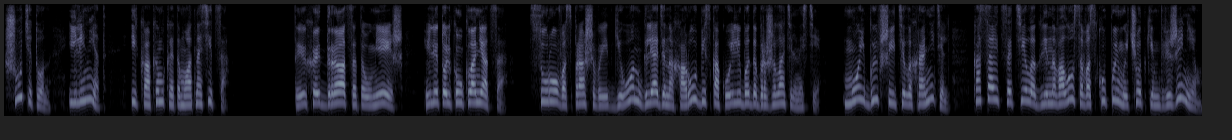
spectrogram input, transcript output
шутит он или нет, и как им к этому относиться. «Ты хоть драться-то умеешь? Или только уклоняться?» Сурово спрашивает Геон, глядя на Хару без какой-либо доброжелательности. Мой бывший телохранитель касается тела длинноволосого скупым и четким движением,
